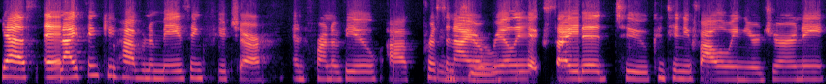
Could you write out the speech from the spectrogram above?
yes and i think you have an amazing future in front of you. Uh, Pris Thank and i you. are really excited to continue following your journey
